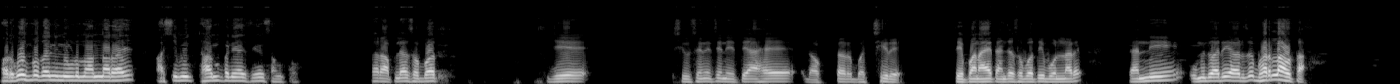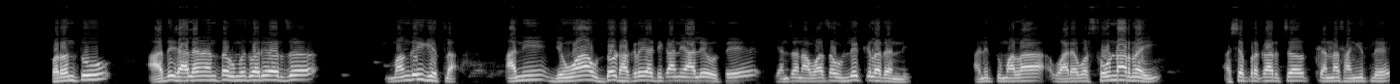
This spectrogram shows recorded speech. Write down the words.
भरघोस मतांनी निवडून आणणार आहे असे मी ठामपणे या ठिकाणी सांगतो. तर आपल्यासोबत जे शिवसेनेचे नेते आहे डॉक्टर बच्छिरे ते पण आहे त्यांच्यासोबतही बोलणार आहे. त्यांनी उमेदवारी अर्ज भरला होता. परंतु आदेश आल्यानंतर उमेदवारी अर्ज मागही घेतला. आणि जेव्हा उद्धव ठाकरे या ठिकाणी आले होते यांचा नावाचा उल्लेख केला त्यांनी. आणि तुम्हाला वाऱ्यावर सोडणार नाही अशा प्रकारचं त्यांना सांगितलंय.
